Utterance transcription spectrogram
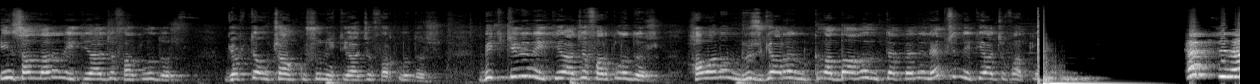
İnsanların ihtiyacı farklıdır. Gökte uçan kuşun ihtiyacı farklıdır. Bitkinin ihtiyacı farklıdır. Havanın, rüzgarın, dağın, tepenin hepsinin ihtiyacı farklıdır. Hepsine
